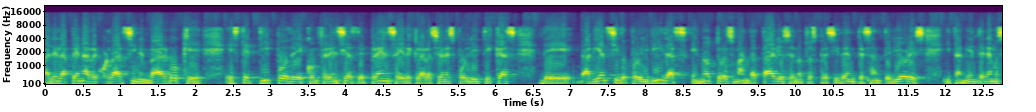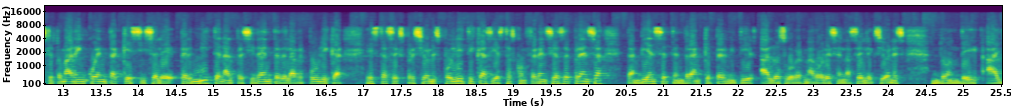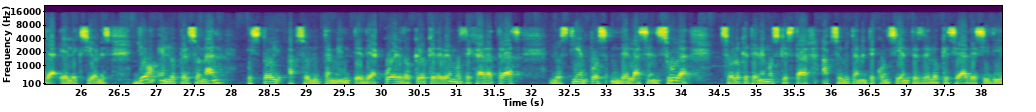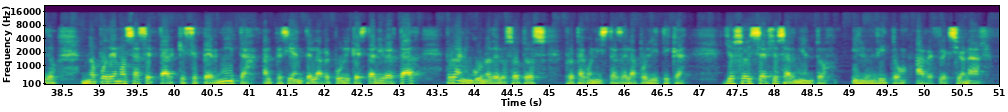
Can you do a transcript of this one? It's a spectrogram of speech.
Vale la pena recordar, sin embargo, que este tipo de conferencias de prensa y declaraciones políticas de, habían sido prohibidas en otros mandatarios, en otros presidentes anteriores. Y también tenemos que tomar en cuenta que si se le permiten al presidente de la República estas expresiones políticas y estas conferencias de prensa, también se tendrán que permitir a los gobernadores en las elecciones donde haya elecciones. Yo en lo personal Estoy absolutamente de acuerdo. Creo que debemos dejar atrás los tiempos de la censura. Solo que tenemos que estar absolutamente conscientes de lo que se ha decidido. No podemos aceptar que se permita al presidente de la República esta libertad, pero a ninguno de los otros protagonistas de la política. Yo soy Sergio Sarmiento y lo invito a reflexionar.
